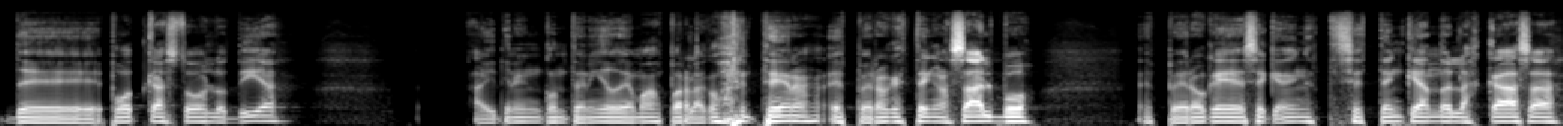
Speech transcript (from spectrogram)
de podcast todos los días. Ahí tienen contenido de más para la cuarentena. Espero que estén a salvo. Espero que se, queden, se estén quedando en las casas.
